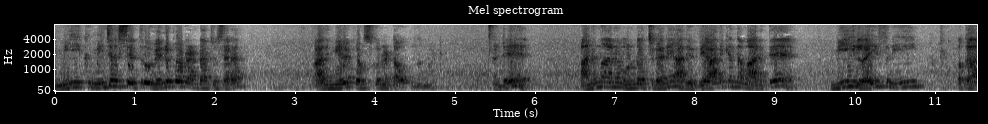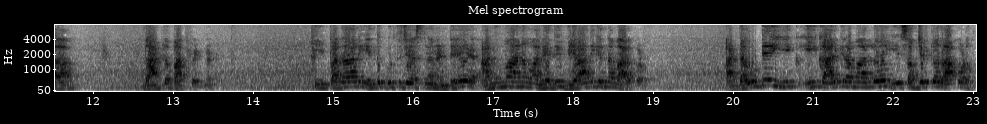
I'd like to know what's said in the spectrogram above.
మీకు మించిన శత్రువు వెన్నుపోటు అంటారు చూసారా? అది మీరే పొడుచుకున్నట్టు అవుతుంది అంటే అనుమానం ఉండొచ్చు కానీ అది వ్యాధి కింద మారితే మీ లైఫ్ని ఒక దాంట్లో పాతిపెట్టినట్టు ఈ పదాలు ఎందుకు గుర్తు చేస్తున్నానంటే అనుమానం అనేది వ్యాధి కింద మారకూడదు. ఆ డౌటే ఈ ఈ కార్యక్రమాల్లో ఈ సబ్జెక్ట్లో రాకూడదు.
